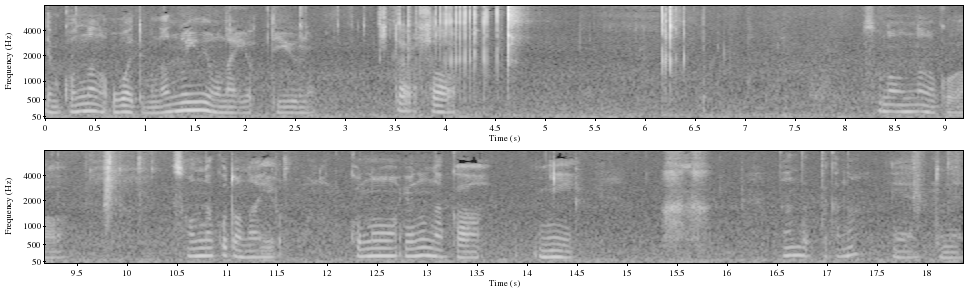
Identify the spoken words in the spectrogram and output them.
でもこんなの覚えても何の意味もないよっていうの来たらさその女の子が「そんなことないよ。この世の中に 何だったかな？えー、っとね。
